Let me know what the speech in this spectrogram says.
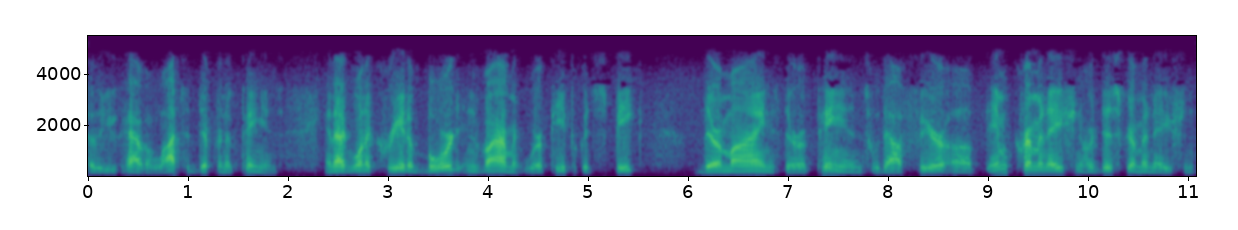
so that you have lots of different opinions. And I'd want to create a board environment where people could speak their minds, their opinions without fear of incrimination or discrimination,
